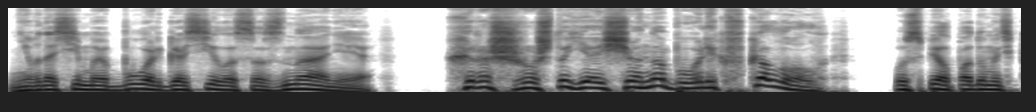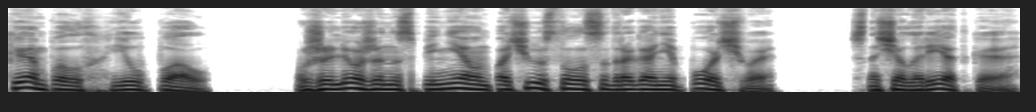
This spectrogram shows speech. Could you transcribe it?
Невыносимая боль гасила сознание. «Хорошо, что я еще анаболик вколол», — успел подумать Кэмпбелл и упал. Уже лежа на спине, он почувствовал содрогание почвы. Сначала редкое,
